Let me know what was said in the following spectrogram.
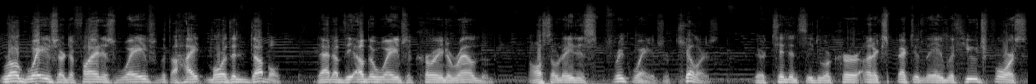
Rogue waves are defined as waves with a height more than double that of the other waves occurring around them, also known as freak waves or killers. Their tendency to occur unexpectedly and with huge force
